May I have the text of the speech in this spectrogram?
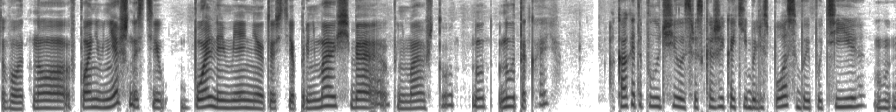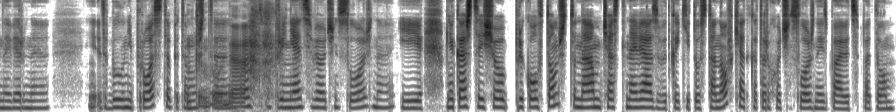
Вот. Но в плане внешности более-менее, то есть я принимаю себя, понимаю, что ну, ну вот такая я. А как это получилось? Расскажи, какие были способы и пути, наверное, это было непросто, потому это что было, да. принять себя очень сложно. И мне кажется, еще прикол в том, что нам часто навязывают какие-то установки, от которых очень сложно избавиться потом.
